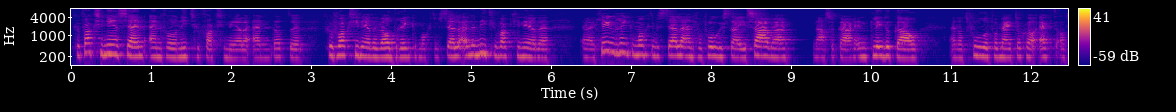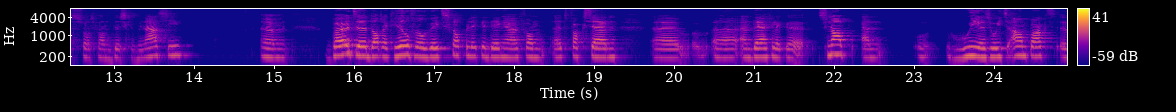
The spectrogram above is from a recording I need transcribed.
gevaccineerd zijn en voor niet-gevaccineerden. En dat de gevaccineerden wel drinken mochten bestellen en de niet-gevaccineerden uh, geen drinken mochten bestellen. En vervolgens sta je samen naast elkaar in een kleedlokaal. En dat voelde voor mij toch wel echt als een soort van discriminatie. Um, buiten dat ik heel veel wetenschappelijke dingen van het vaccin uh, uh, en dergelijke snap. En hoe je zoiets aanpakt, eh,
